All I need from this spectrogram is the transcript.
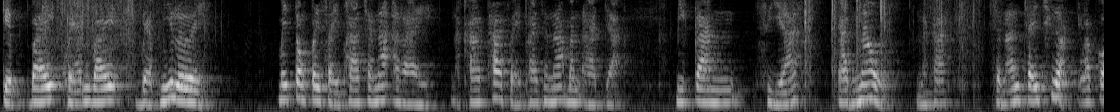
เก็บไว้แขวนไว้แบบนี้เลย ไม่ต้องไปใส่ภาชนะอะไรนะคะ ถ้าใส่ภาชนะมันอาจจะมีการเสียการเน่านะคะ ฉะนั้นใช้เชือกแล้วก็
